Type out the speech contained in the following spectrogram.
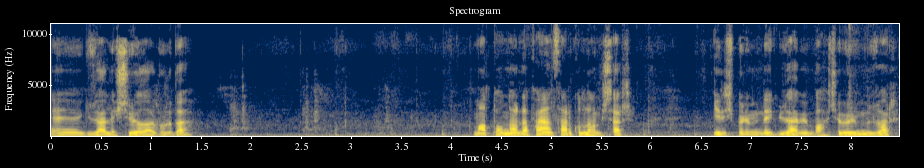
eee, güzelleştiriyorlar burada. Mat tonlarda fayanslar kullanmışlar. Giriş bölümünde güzel bir bahçe bölümümüz var.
